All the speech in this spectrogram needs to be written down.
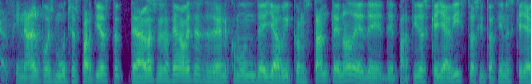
al final, pues muchos partidos te, da la sensación a veces de tener como un déjà vu constante, ¿no? De, partidos que ya he visto, situaciones que ya he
